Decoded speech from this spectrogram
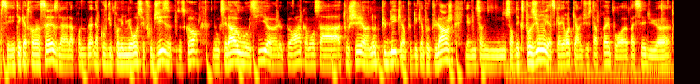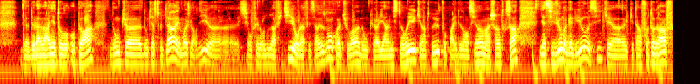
c'est été 96 la, la, première- la couve du premier numéro c'est Fuji's The Score donc c'est là où aussi le Pera commence à, à toucher un autre public un public un peu plus large il y a une, sorte- une sorte d'explosion il y a Skyrock qui arrive juste après pour passer du de, de la variété au, au Pera donc donc il y a ce truc là et moi je leur dis euh, si on fait une rubrique graffiti on la fait sérieusement quoi tu vois. Donc euh, il y a un historique il y a un truc faut parler des anciens machin tout ça. Il y a Silvio Magaglio aussi qui, est, euh, était un photographe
